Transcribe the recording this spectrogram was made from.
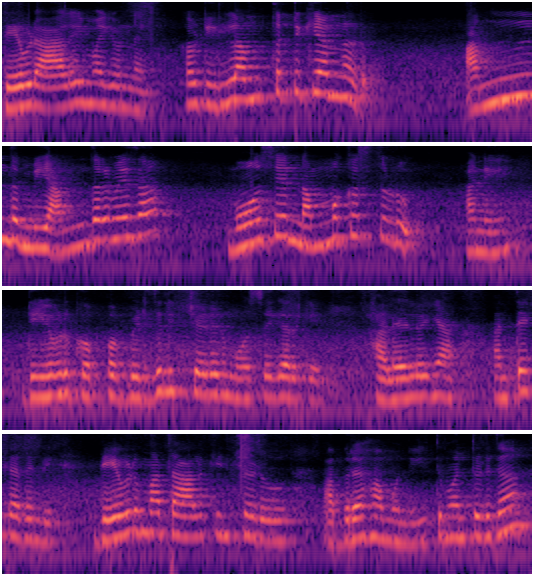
దేవుడి ఆలయం అయి ఉన్నాయి. కాబట్టి ఇల్లంతటికీ అన్నాడు. అంద మీ అందరి మీద మోసే నమ్మకస్తుడు అని దేవుడు గొప్ప బిడుదలిచ్చాడని మోసే గారికి హలేలుయ్య అంతే కదండి. దేవుడు మాట ఆలకించాడు. అబ్రహాము నీతిమంతుడిగా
